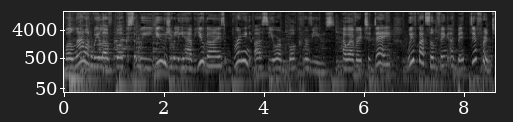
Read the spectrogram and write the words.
Well, now on We Love Books, we usually have you guys bringing us your book reviews. However, today we've got something a bit different.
